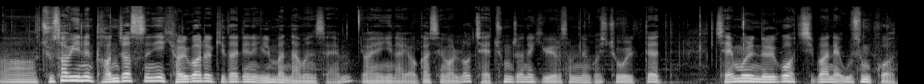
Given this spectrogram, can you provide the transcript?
어, 주사위는 던졌으니 결과를 기다리는 일만 남은 셈. 여행이나 여가 생활로 재충전의 기회로 삼는 것이 좋을 듯. 재물 늘고 집안의 웃음꽃.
